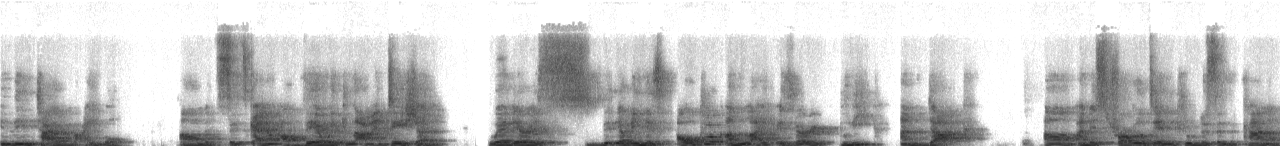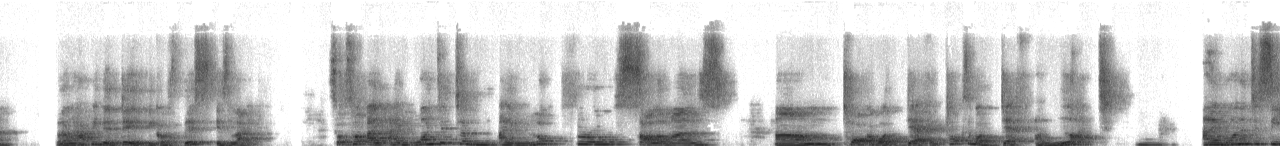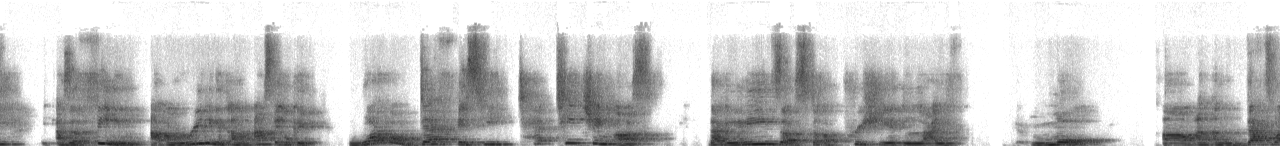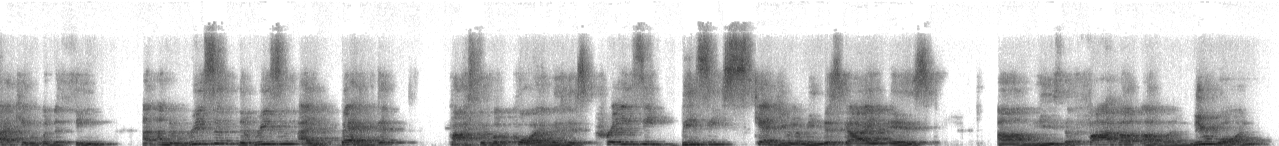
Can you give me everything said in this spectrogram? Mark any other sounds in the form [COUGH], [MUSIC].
in the entire Bible. Um, it's, it's kind of up there with Lamentation, where there is, I mean, his outlook on life is very bleak and dark. Um, and they struggle to include this in the canon. But I'm happy they did because this is life. So, so I, I wanted to, I looked through Solomon's um, talk about death. It talks about death a lot. And I wanted to see, as a theme, I'm reading it, I'm asking, okay, what about death is he te- teaching us that leads us to appreciate life more? Um, and, and that's why I came up with the theme. And, and the reason the reason I begged Pastor McKoy with his crazy busy schedule. I mean, this guy is um, he's the father of a newborn.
